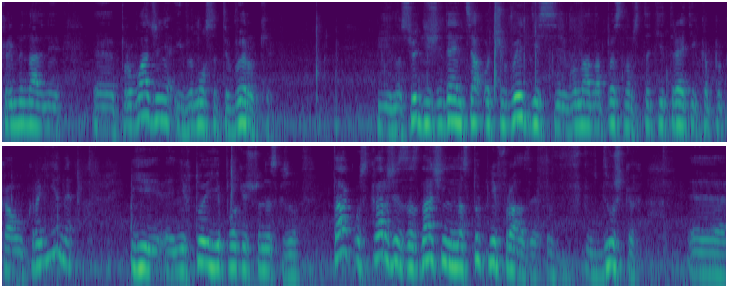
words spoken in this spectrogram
кримінальні е, провадження і виносити вироки. І на сьогоднішній день ця очевидність вона написана в статті 3 КПК України, і е, ніхто її поки що не сказав. Так, у скаржі зазначені наступні фрази в дужках. Е,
